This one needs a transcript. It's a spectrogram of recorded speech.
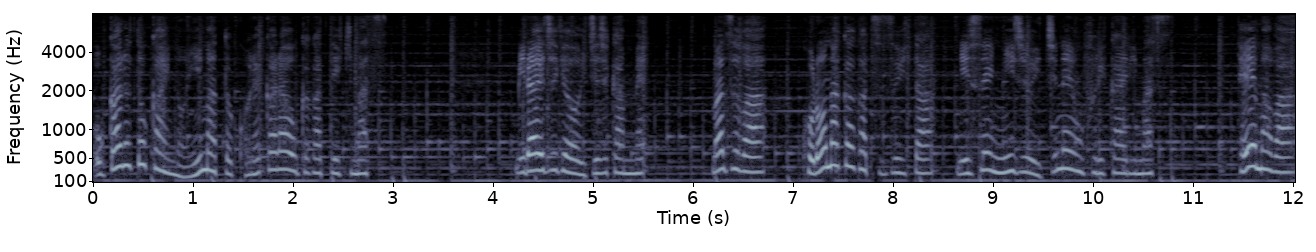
オカルト界の今とこれからを伺っていきます。未来授業1時間目。まずはコロナ禍が続いた2021年を振り返ります。テーマは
